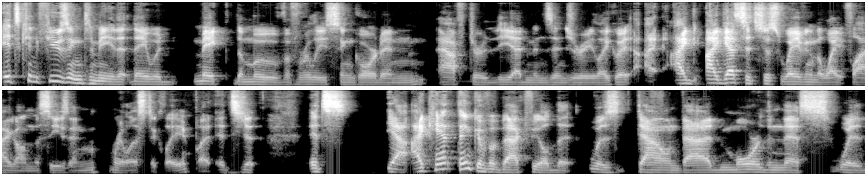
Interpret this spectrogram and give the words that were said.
it's confusing to me that they would make the move of releasing Gordon after the Edmonds injury. Like, I, I, I guess it's just waving the white flag on the season, realistically. But it's just, it's, yeah, I can't think of a backfield that was down bad more than this with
